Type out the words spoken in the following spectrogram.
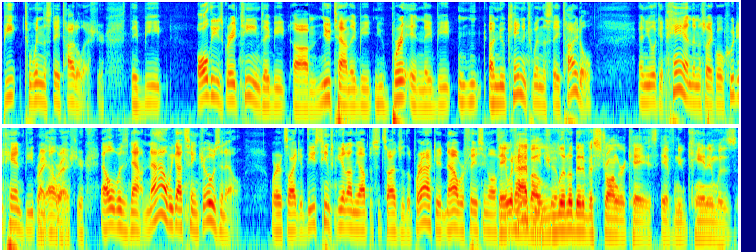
beat to win the state title last year. They beat all these great teams. They beat um, Newtown. They beat New Britain. They beat uh, New Canaan to win the state title. And you look at Hand, and it's like, well, who did Hand beat Right, in L correct. last year? L was down. Now we got St. Joe's in L, where it's like if these teams can get on the opposite sides of the bracket, now we're facing off. They the would have a little bit of a stronger case if New Canaan was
